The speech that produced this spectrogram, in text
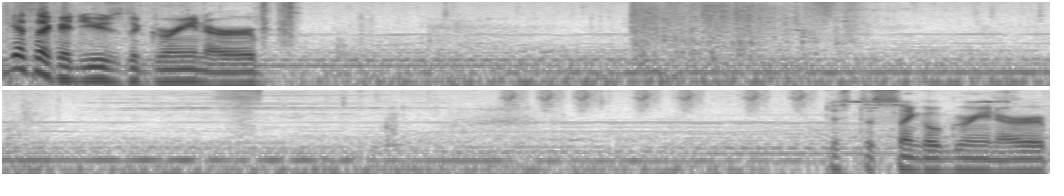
I guess I could use the green herb. Just a single green herb.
